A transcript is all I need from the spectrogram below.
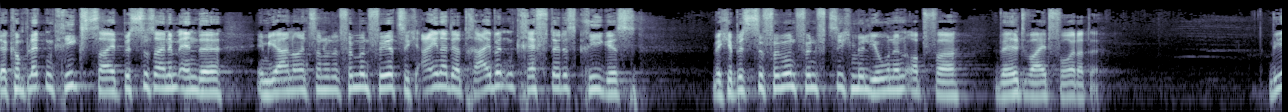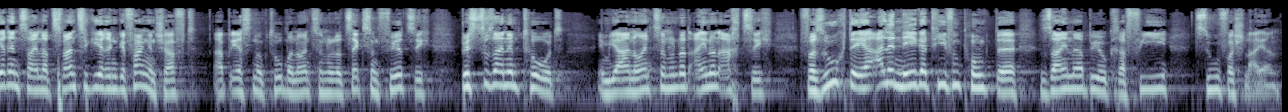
der kompletten Kriegszeit bis zu seinem Ende im Jahr 1945 einer der treibenden Kräfte des Krieges welche bis zu 55 Millionen Opfer weltweit forderte. Während seiner 20-jährigen Gefangenschaft ab 1. Oktober 1946 bis zu seinem Tod im Jahr 1981 versuchte er alle negativen Punkte seiner Biografie zu verschleiern.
